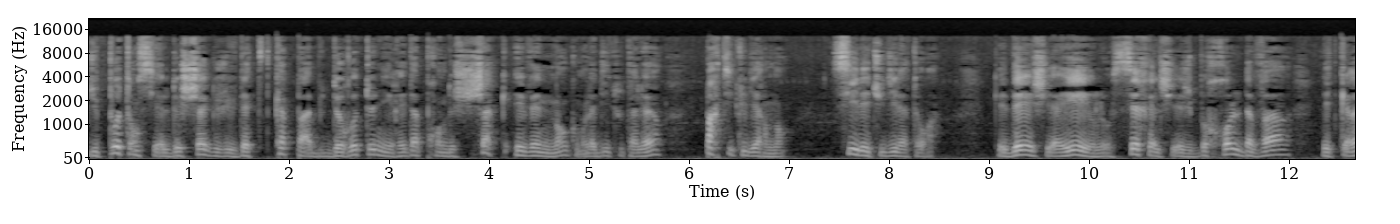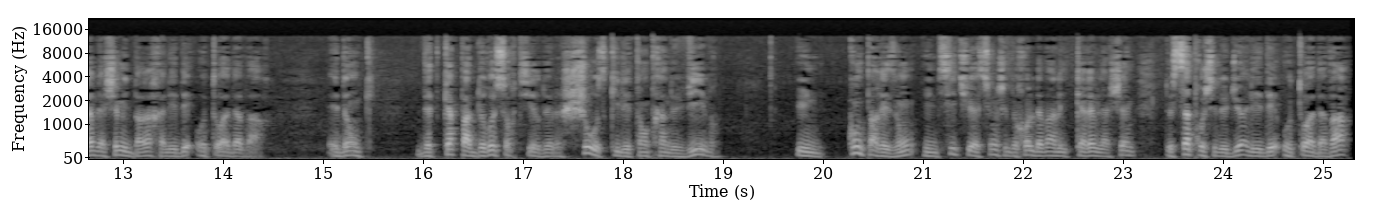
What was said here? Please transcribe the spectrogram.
du potentiel de chaque juif d'être capable de retenir et d'apprendre de chaque événement, comme on l'a dit tout à l'heure, particulièrement s'il étudie la Torah. כדי שיעיר לו שכל שיש בכל דבר להתקרב להשם יתברך על ידי אותו הדבר et donc d'être capable de ressortir de la chose qu'il est en train de vivre une comparaison, une situation chez Bechol Davar Karev Lachem, de s'approcher de Dieu à l'aider auto à Davar,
